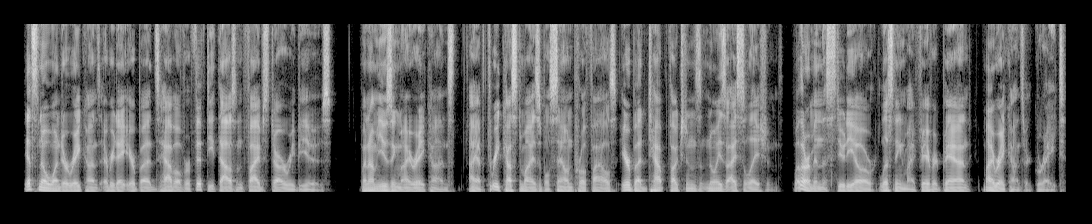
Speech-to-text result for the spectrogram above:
It's no wonder Raycon's everyday earbuds have over 50,000 five star reviews. When I'm using my Raycons, I have three customizable sound profiles, earbud tap functions, and noise isolation. Whether I'm in the studio or listening to my favorite band, my Raycons are great.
